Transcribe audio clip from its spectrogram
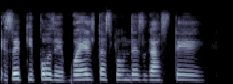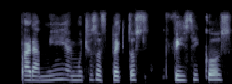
ese tipo de vueltas fue un desgaste para mí en muchos aspectos físicos,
